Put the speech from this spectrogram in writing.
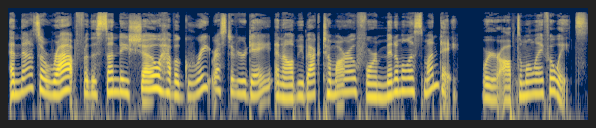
And that's a wrap for the Sunday show. Have a great rest of your day, and I'll be back tomorrow for Minimalist Monday, where your optimal life awaits.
